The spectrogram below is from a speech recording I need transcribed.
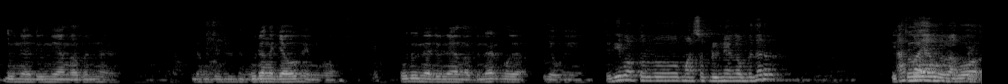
dunia-dunia nggak benar. udah ngejauhin. Udah ngejauhin gue. Gue dunia-dunia nggak benar gue jauhin. Jadi waktu lu masuk dunia nggak bener, Itu Apa yang lu gua- lakuin?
